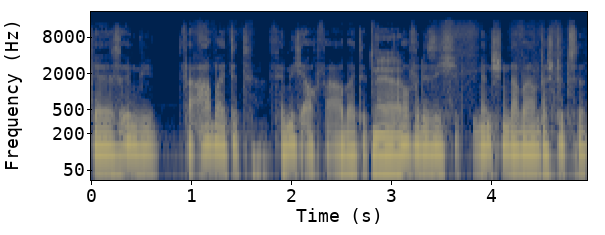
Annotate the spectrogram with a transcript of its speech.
der das irgendwie verarbeitet, für mich auch verarbeitet. Ja. Ich hoffe, dass ich Menschen dabei unterstütze,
